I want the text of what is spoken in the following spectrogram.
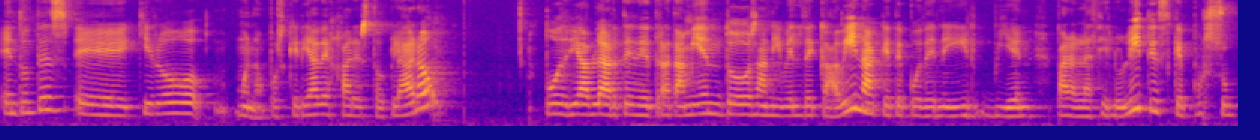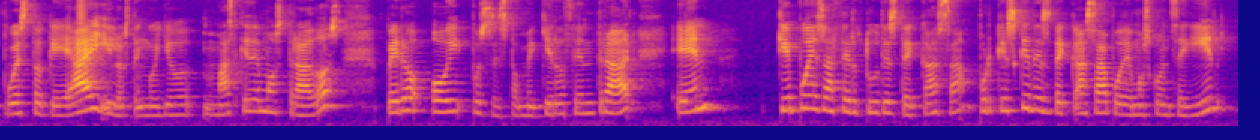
Entonces, eh, quiero, bueno, pues quería dejar esto claro Podría hablarte de tratamientos a nivel de cabina que te pueden ir bien para la celulitis, que por supuesto que hay y los tengo yo más que demostrados, pero hoy pues esto me quiero centrar en qué puedes hacer tú desde casa, porque es que desde casa podemos conseguir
